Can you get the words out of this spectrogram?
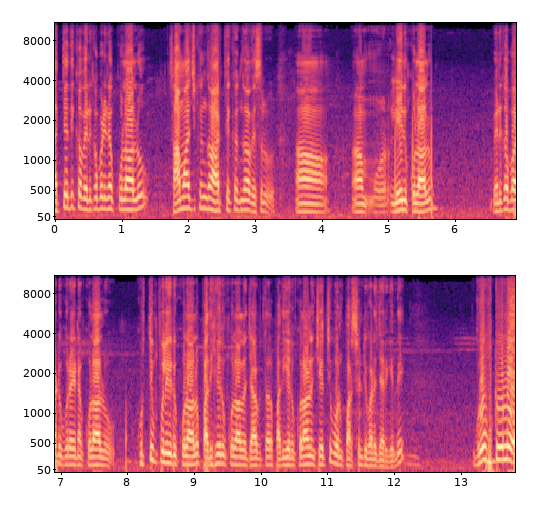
అత్యధిక వెనుకబడిన కులాలు సామాజికంగా ఆర్థికంగా వెసలు లేని కులాలు వెనుకబాటు గురైన కులాలు గుర్తింపు లేని కులాలు పదిహేను కులాల జాబితాలో పదిహేను కులాలను చేర్చి వన్ పర్సెంట్ ఇవ్వడం జరిగింది. గ్రూప్ టూలో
